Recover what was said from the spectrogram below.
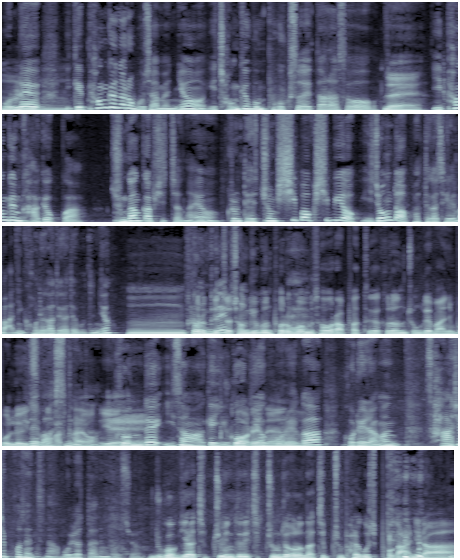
원래 음. 이게 평균으로 보자면요. 이 정규 분포 곡선에 따라서 네. 이 평균 가격과 중간값이 있잖아요. 그럼 대충 10억, 12억 이 정도 아파트가 제일 많이 거래가 돼야 되거든요. 음, 그렇겠죠. 정기 분포로 네. 보면 서울 아파트가 그런 정도에 많이 몰려 있을 네, 것 맞습니다. 같아요. 예. 그런데 이상하게 6억 거래는... 이하 거래가 거래량은 40%나 몰렸다는 거죠. 6억 이하 집주인들이 집중적으로 나 집 좀 팔고 싶어가 아니라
